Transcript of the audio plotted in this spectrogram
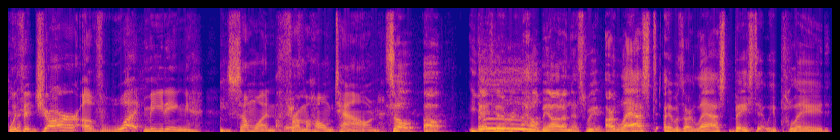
with a jar of what meeting someone from hometown. So, uh, you guys gonna help me out on this? We our last it was our last base that we played.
